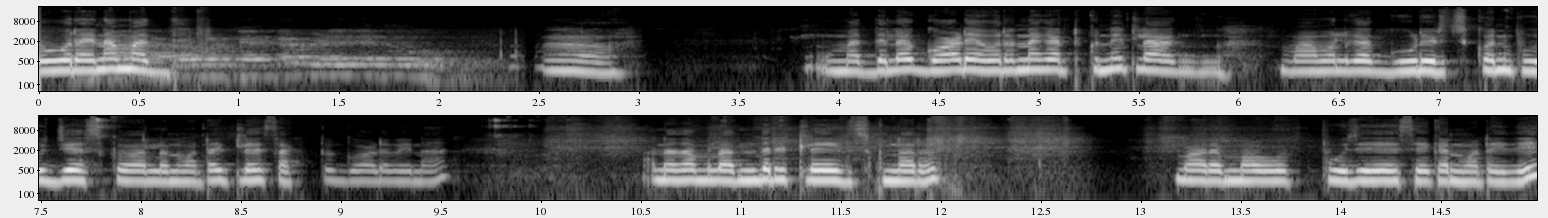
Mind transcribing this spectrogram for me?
ఎవరైనా మధ్య మధ్యలో గోడ ఎవరైనా కట్టుకుని ఇట్లా మామూలుగా గూడు ఇడ్చుకొని పూజ చేసుకోవాలన్నమాట. ఇట్లే చక్కగా గోడ పైన అన్నదమ్ములు అందరు ఇట్లే ఇడ్చుకున్నారు. మారమ్మ పూజ చేసేకనమాట ఇది.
